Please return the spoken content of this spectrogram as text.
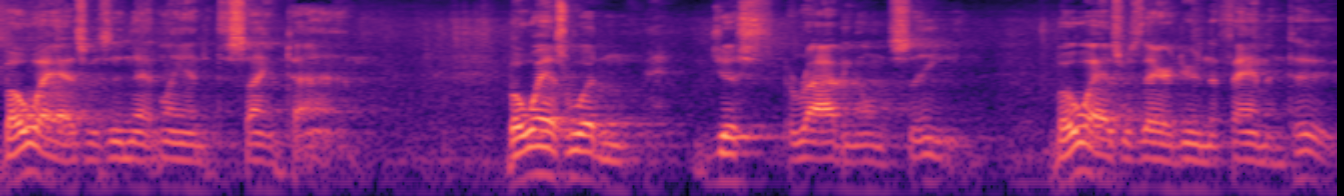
Boaz was in that land at the same time. Boaz wasn't just arriving on the scene. Boaz was there during the famine too.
